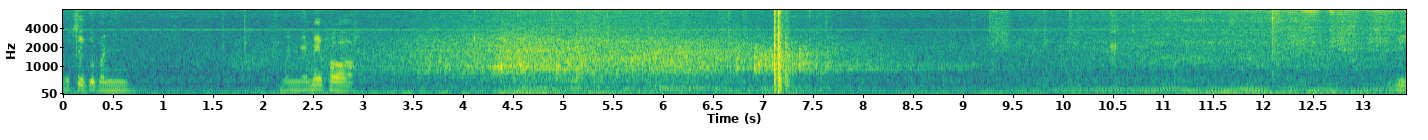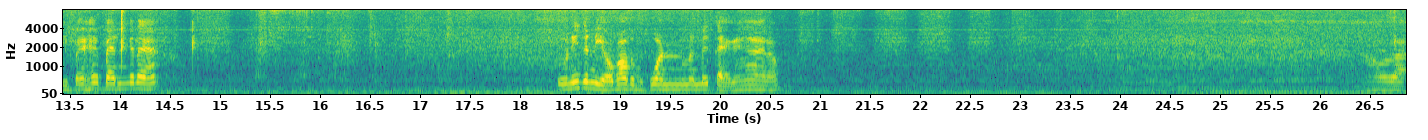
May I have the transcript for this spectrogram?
รู้สึกว่ามัน มันยังไม่พอ บีไปให้แบนก็ได้ฮะ ตัวนี้จะเหนียวพอสมควรมันไม่แตกง่ายๆแล้ว เอาละ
